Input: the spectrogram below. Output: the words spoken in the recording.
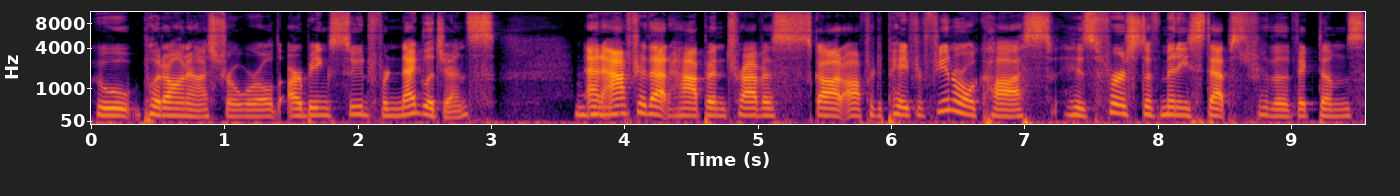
who put on Astro World, are being sued for negligence. And after that happened, Travis Scott offered to pay for funeral costs, his first of many steps for the victims,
